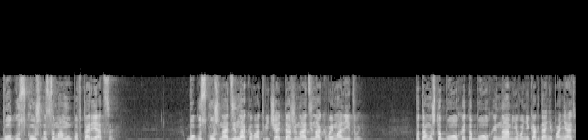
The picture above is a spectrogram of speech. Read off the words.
Богу скучно самому повторяться. Богу скучно одинаково отвечать даже на одинаковые молитвы. Потому что Бог это Бог, и нам его никогда не понять.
